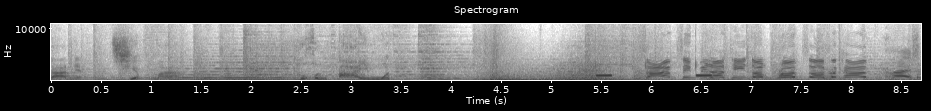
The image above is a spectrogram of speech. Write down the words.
จานเนี่ยเฉียบมาก ทุกคนตายหมด 30วินาทีต้องพร้อมเสิร์ฟแล้วครับ ค่ะเช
